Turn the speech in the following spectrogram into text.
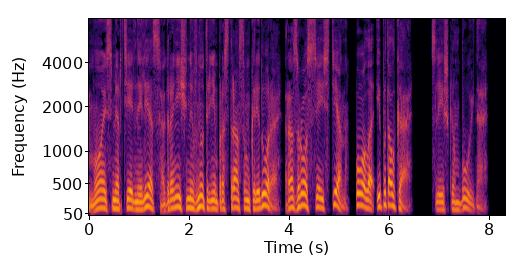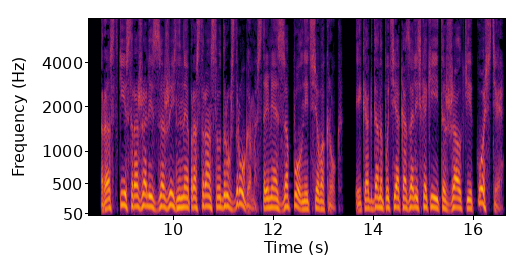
Мой смертельный лес, ограниченный внутренним пространством коридора, разросся из стен, пола и потолка. Слишком буйно. Ростки сражались за жизненное пространство друг с другом, стремясь заполнить все вокруг. И когда на пути оказались какие-то жалкие кости...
